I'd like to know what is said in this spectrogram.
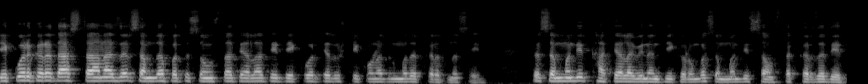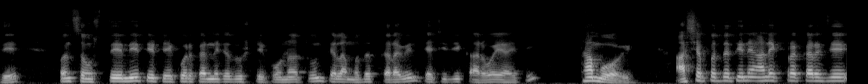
टेकवर करत असताना जर समजा पतसंस्था त्याला ते टेकवरच्या दृष्टिकोनातून मदत करत नसेल तर संबंधित खात्याला विनंती करून व संबंधित संस्था कर्ज देते पण संस्थेने ते टेकवर करण्याच्या दृष्टिकोनातून त्याला मदत करावी आणि त्याची जी कारवाई आहे ती थांबवावी. अशा पद्धतीने अनेक प्रकारचे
